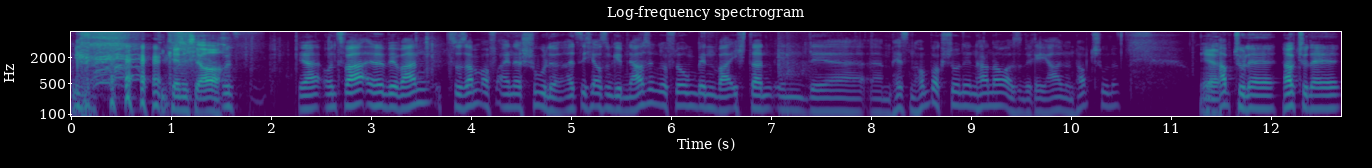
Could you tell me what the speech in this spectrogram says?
die kenne ich auch. Und, ja, und zwar, äh, wir waren zusammen auf einer Schule. Als ich aus dem Gymnasium geflogen bin, war ich dann in der ähm, Hessen-Homburg-Schule in Hanau, also der Real- und Hauptschule. Ja. Hauptschule, Hauptschule.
